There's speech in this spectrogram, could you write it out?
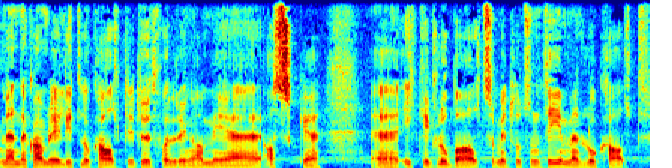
Men det kan bli litt lokalt litt utfordringer med aske. Eh, ikke globalt som i 2010, men lokalt.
